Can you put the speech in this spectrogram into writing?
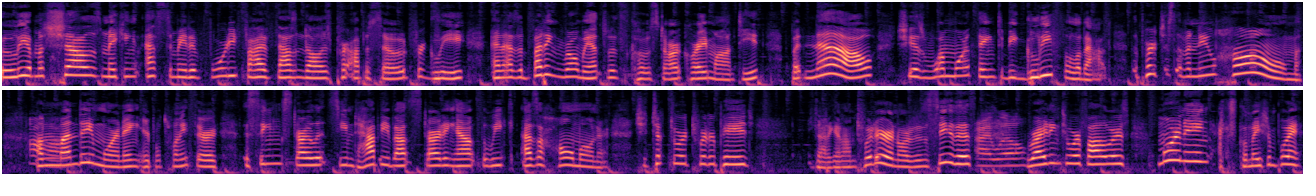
Lea Michele is making an estimated forty-five thousand dollars per episode for Glee, and has a budding romance with co-star Cory Monteith. But now she has one more thing to be gleeful about: the purchase of a new home. On Monday morning, April twenty-third, the singing starlet seemed happy about starting out the week as a homeowner. She took to her Twitter page. You gotta get on Twitter in order to see this I will. writing to her followers, "Morning!" exclamation point.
